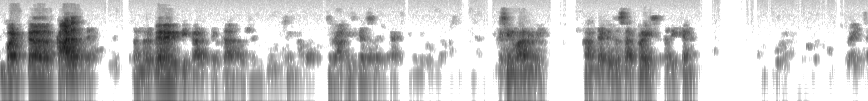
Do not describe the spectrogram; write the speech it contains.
ಬಟ್ ಕಾಡತ್ತೆ. ಅಂದ್ರೆ ಬೇರೆ ರೀತಿ ಕಾಡತ್ತೆ. ಸಿನಿಮಾ ನೋಡಿ. ದಟ್ ಇಸ್ ಅ ಸರ್ಪ್ರೈಸ್ ಅದಕ್ಕೆ. ಅಲ್ಲಿ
